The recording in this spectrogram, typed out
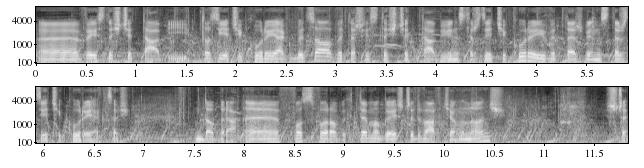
e, wy jesteście tabi, to zjecie kury jakby co, wy też jesteście tabi, więc też zjecie kury i wy też, więc też zjecie kury jak coś. Dobra, e, fosforowych te mogę jeszcze dwa wciągnąć. Jeszcze,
